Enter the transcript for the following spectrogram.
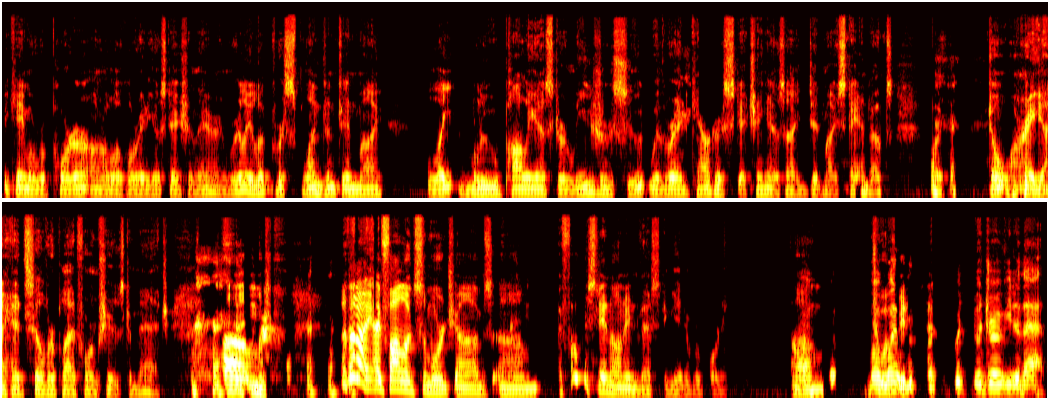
became a reporter on a local radio station there, and really looked resplendent in my light blue polyester leisure suit with red counter stitching as I did my stand ups. But don't worry, I had silver platform shoes to match. Um, then I, I, followed some more jobs. Um, I focused in on investigative reporting. Oh, um, oh, what, what, what, what, drove you to that?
